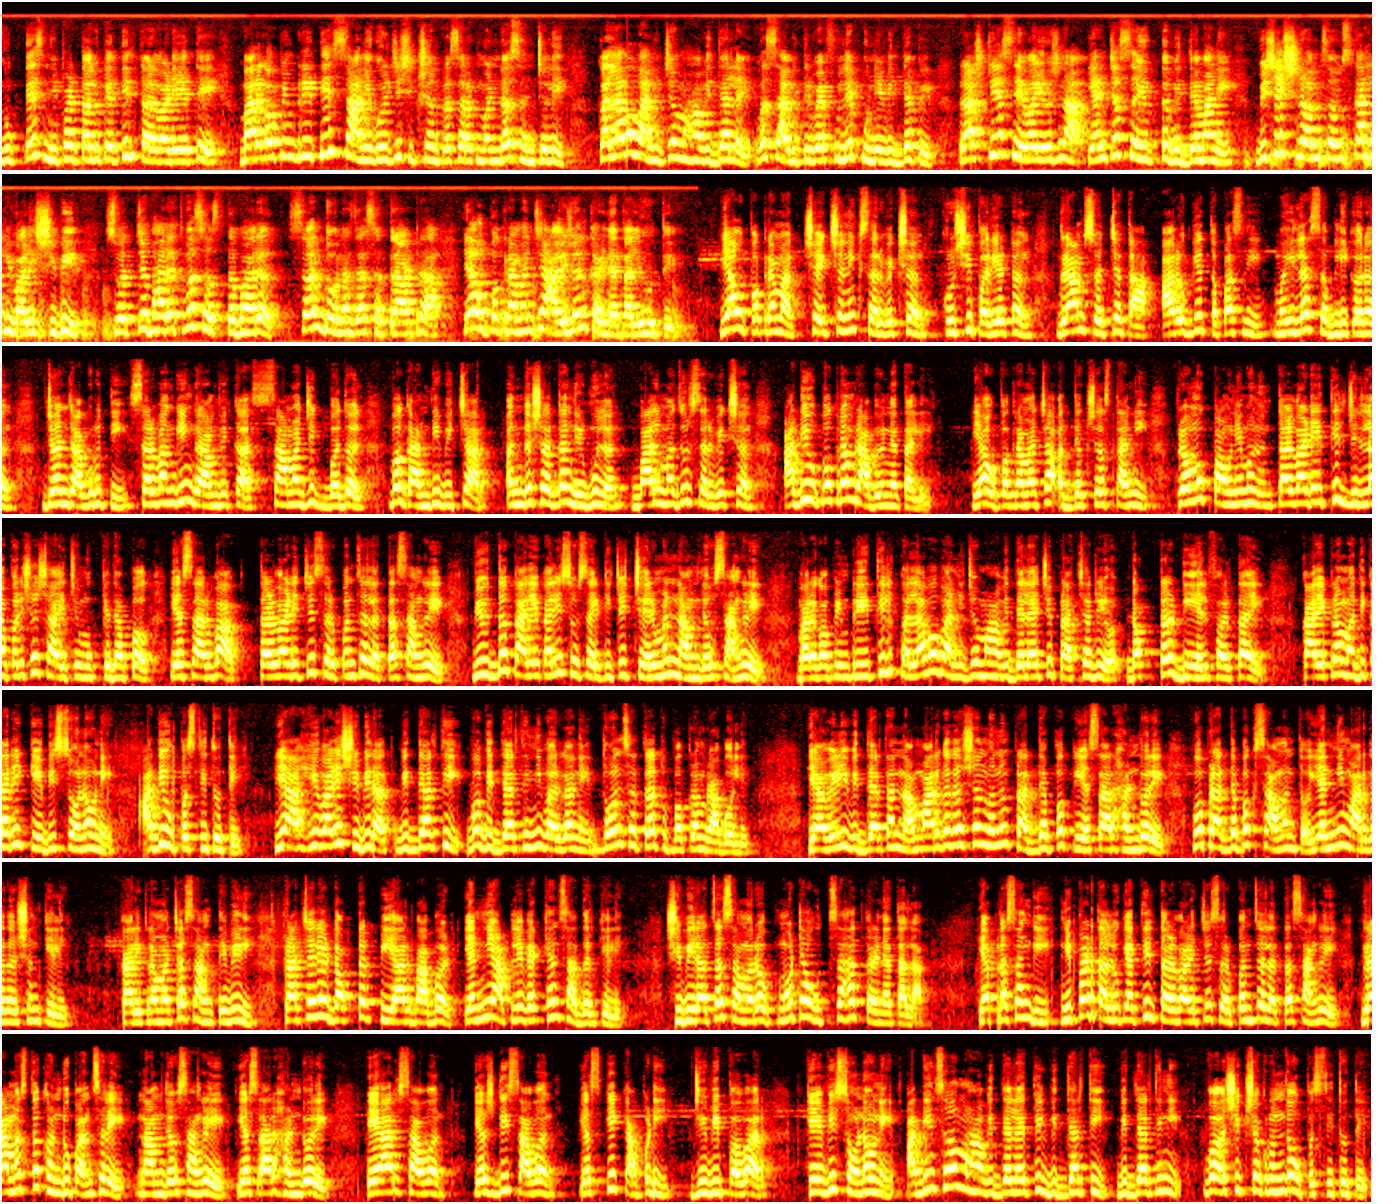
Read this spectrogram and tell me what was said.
नुकतेच निफाड तालुक्यातील तळवाडे येथे बारगाव पिंपरी येथील साने गुरुजी शिक्षण प्रसारक मंडळ संचलित कला व वाणिज्य महाविद्यालय व सावित्रीबाई फुले पुणे विद्यापीठ राष्ट्रीय सेवा योजना यांच्या संयुक्त विद्यमाने विशेष श्रम संस्कार हिवाळी शिबिर स्वच्छ भारत व स्वस्त भारत सन दोन हजार सतरा अठरा या उपक्रमांचे आयोजन करण्यात आले होते. या उपक्रमात शैक्षणिक सर्वेक्षण कृषी पर्यटन ग्राम स्वच्छता आरोग्य तपासणी महिला सबलीकरण जनजागृती सर्वांगीण ग्रामविकास सामाजिक बदल व गांधी विचार अंधश्रद्धा निर्मूलन बालमजूर सर्वेक्षण आदी उपक्रम राबविण्यात आले. या उपक्रमाच्या अध्यक्षस्थानी प्रमुख पाहुणे म्हणून तळवाडे येथील जिल्हा परिषद शाळेचे मुख्याध्यापक या सारवाग तळवाडेचे सरपंच लता सांगळे विविध कार्यकारी सोसायटीचे चेअरमन नामदेव सांगळे बारगाव पिंपरी येथील कला व वाणिज्य महाविद्यालयाचे प्राचार्य डॉक्टर डी एल फरताळे कार्यक्रम अधिकारी के बी सोनवणे आदी उपस्थित होते. या हिवाळी शिबिरात विद्यार्थी व विद्यार्थिनी वर्गाने दोन सत्रात उपक्रम राबवले. यावेळी विद्यार्थ्यांना मार्गदर्शन म्हणून प्राध्यापक एस आर हांडोरे व प्राध्यापक सावंत यांनी मार्गदर्शन केले. कार्यक्रमाच्या सांगतेवेळी प्राचार्य डॉक्टर पी आर बाबड यांनी आपले व्याख्यान सादर केले. शिबिराचा समारोप मोठ्या उत्साहात करण्यात आला. या प्रसंगी निफाड तालुक्यातील तळवाडीचे सरपंच लता सांगळे ग्रामस्थ Khandu Pansare Namdev Sangle S R Handore A R Sawant S D Sawant S K Kapadi G V Pawar K V Sonawane आदींसह महाविद्यालयातील विद्यार्थी विद्यार्थिनी व शिक्षकवृंद उपस्थित होते.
